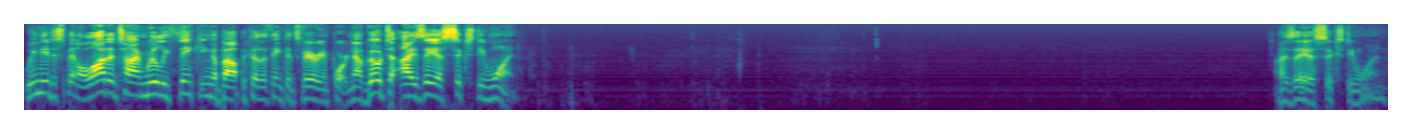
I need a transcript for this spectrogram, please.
we need to spend a lot of time really thinking about because I think it's very important. Now go to Isaiah 61. Isaiah 61.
